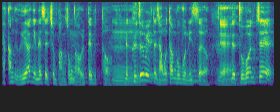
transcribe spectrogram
약간 의아하긴 했어요. 처음 방송 나올 때부터. 근데 그 점에 일단 잘못한 부분이 있어요. 네. 근데 두 번째,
